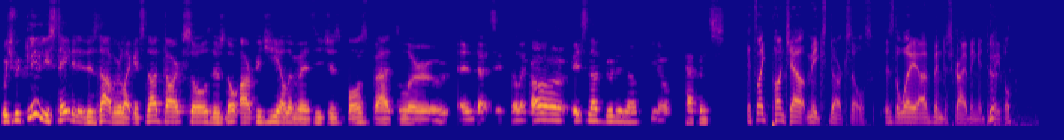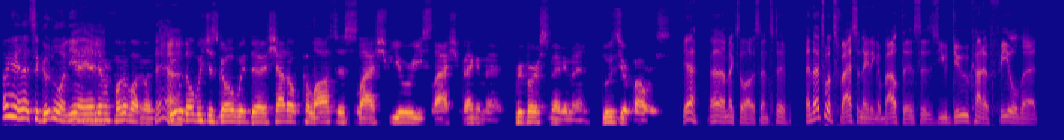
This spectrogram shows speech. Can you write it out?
Which we clearly stated it is not. We were like, it's not Dark Souls. There's no RPG elements. It's just boss battler, and that's it. They're like, oh, it's not good enough. You know, happens. It's like Punch Out makes Dark Souls, is the way I've been describing it to people. Oh yeah, that's a good one. Yeah, yeah, I never thought about one. Yeah. We would always just go with the Shadow of Colossus slash Fury slash Mega Man, reverse Mega Man. Lose your powers. Yeah, that makes a lot of sense too. And that's what's fascinating about this is you do kind of feel that,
